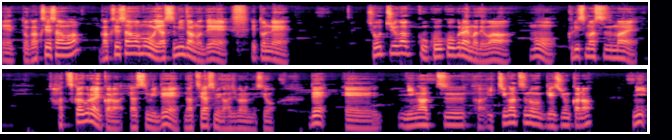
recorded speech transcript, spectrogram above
えっと、学生さんは？学生さんはもう休みなので、えっとね、小中学校、高校ぐらいまでは、もうクリスマス前、20日ぐらいから休みで、夏休みが始まるんですよ。で、えー、2月、1月の下旬かな？に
